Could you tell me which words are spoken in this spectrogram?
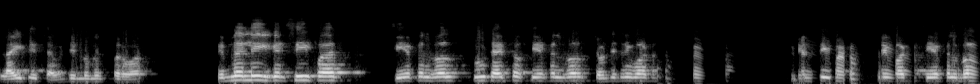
light is 17 lumens per watt. Similarly, you can see for CFL bulbs, two types of CFL bulbs, 23 watt. You can see for 23 watt CFL bulb,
